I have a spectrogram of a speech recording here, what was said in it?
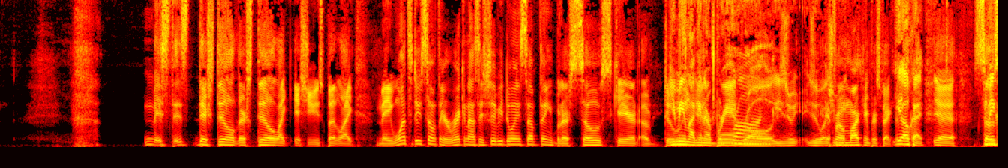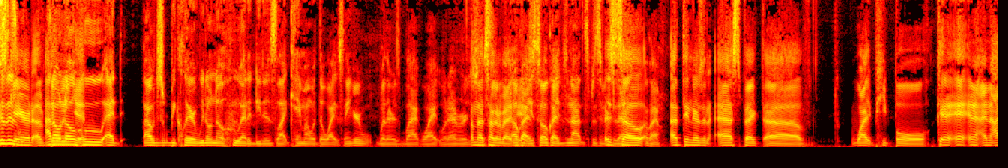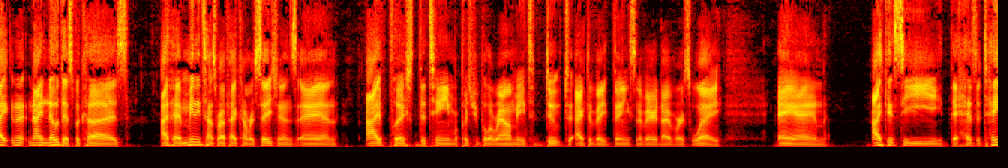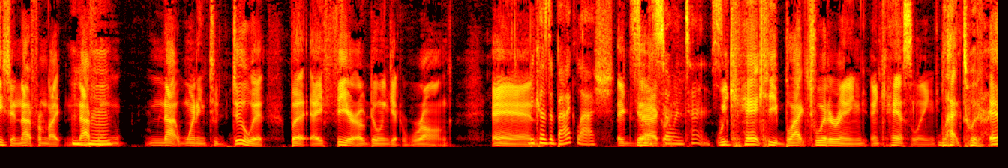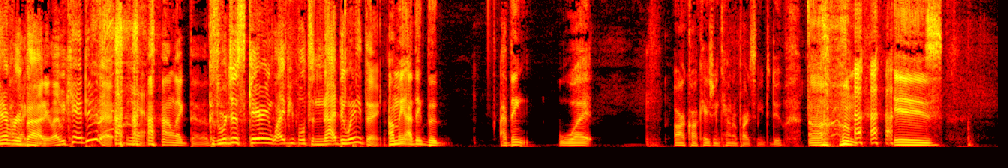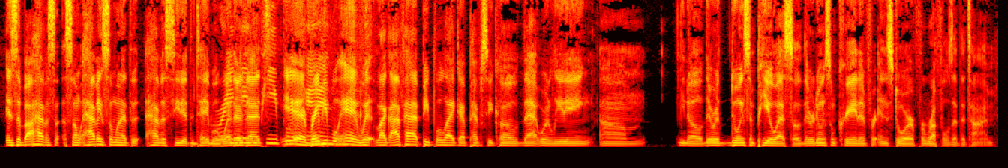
it's, it's, there's still there's still like issues, but like may want to do something or recognize they should be doing something, but are so scared of doing. You mean like it in our brand Wrong. role? You, you, what you from a marketing perspective? yeah, okay. yeah, yeah. So I mean, 'cause it's- scared of. I don't know it. who at. I would just be clear. We don't know who at Adidas like came out with the white sneaker, whether it's black, white, whatever. It's I'm not talking about Okay, Adidas. so okay, it's not specific to that. So okay, I think there's an aspect of white people, and, and, and I and I know this because I've had many times where I've had conversations and I've pushed the team or pushed people around me to do to activate things in a very diverse way, and I can see the hesitation not from like not from mm-hmm. not wanting to do it, but a fear of doing it wrong, and Because the backlash exactly is so intense. we can't keep black twittering and canceling black Twitter. everybody. Like, we can't do that yeah. I like that because we're just scaring white people to not do anything. I mean, I think the, I think what our Caucasian counterparts need to do um, is it's about having some, having someone at the have a seat at the table, whether Bringing that's people yeah, bring people in. With like I've had people like at PepsiCo that were leading. um you know, they were doing some POS, so they were doing some creative for in store for Ruffles at the time.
